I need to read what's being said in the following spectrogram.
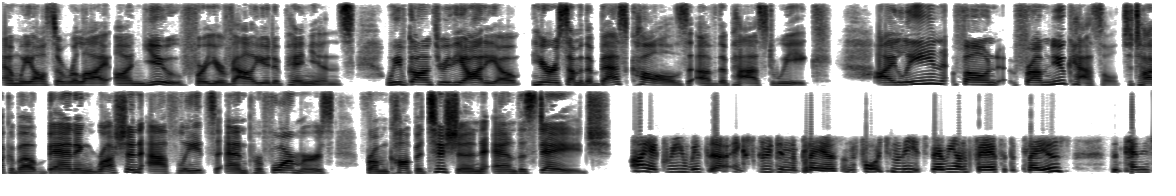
And we also rely on you for your valued opinions. We've gone through the audio. Here are some of the best calls of the past week. Eileen phoned from Newcastle to talk about banning Russian athletes and performers from competition and the stage. I agree with uh, excluding the players. Unfortunately, it's very unfair for the players, the tennis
